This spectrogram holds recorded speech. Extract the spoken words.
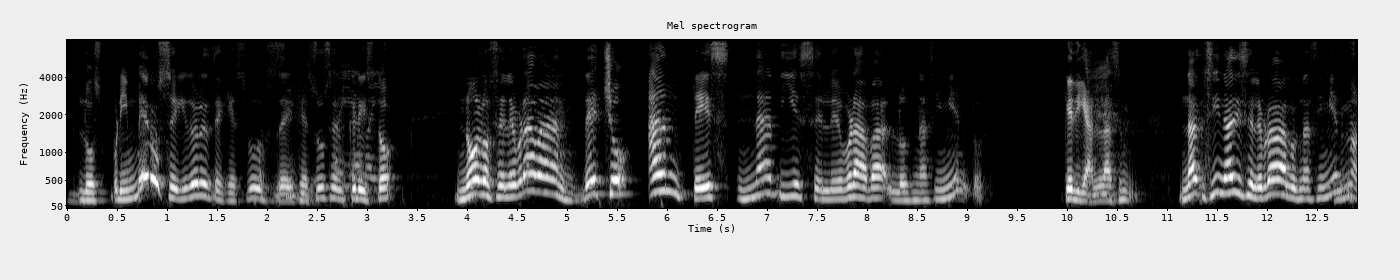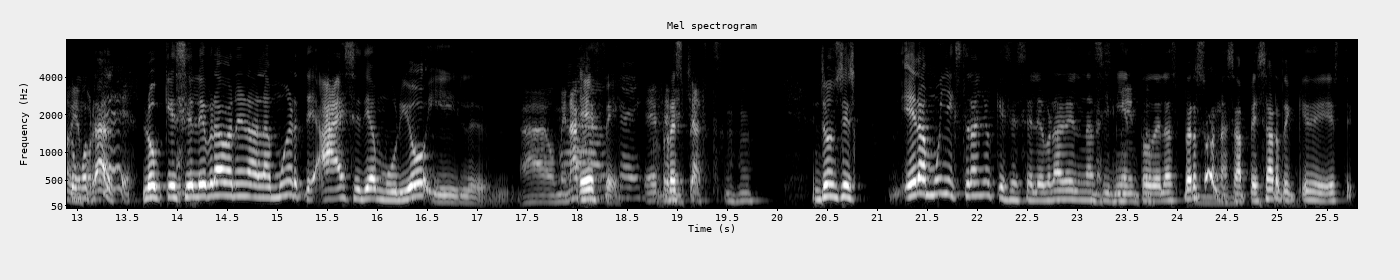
Los primeros seguidores de Jesús, de Jesús el Cristo, no lo celebraban. De hecho, antes nadie celebraba los nacimientos. Que digan, las... na- sí, nadie celebraba los nacimientos No como tal. qué. Lo que celebraban era la muerte. Ah, ese día murió y... le- Ah, homenaje. F. ok. F en el Respect. Entonces, era muy extraño que se celebrara el nacimiento, Nacimiento. de las personas, a pesar de que este,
